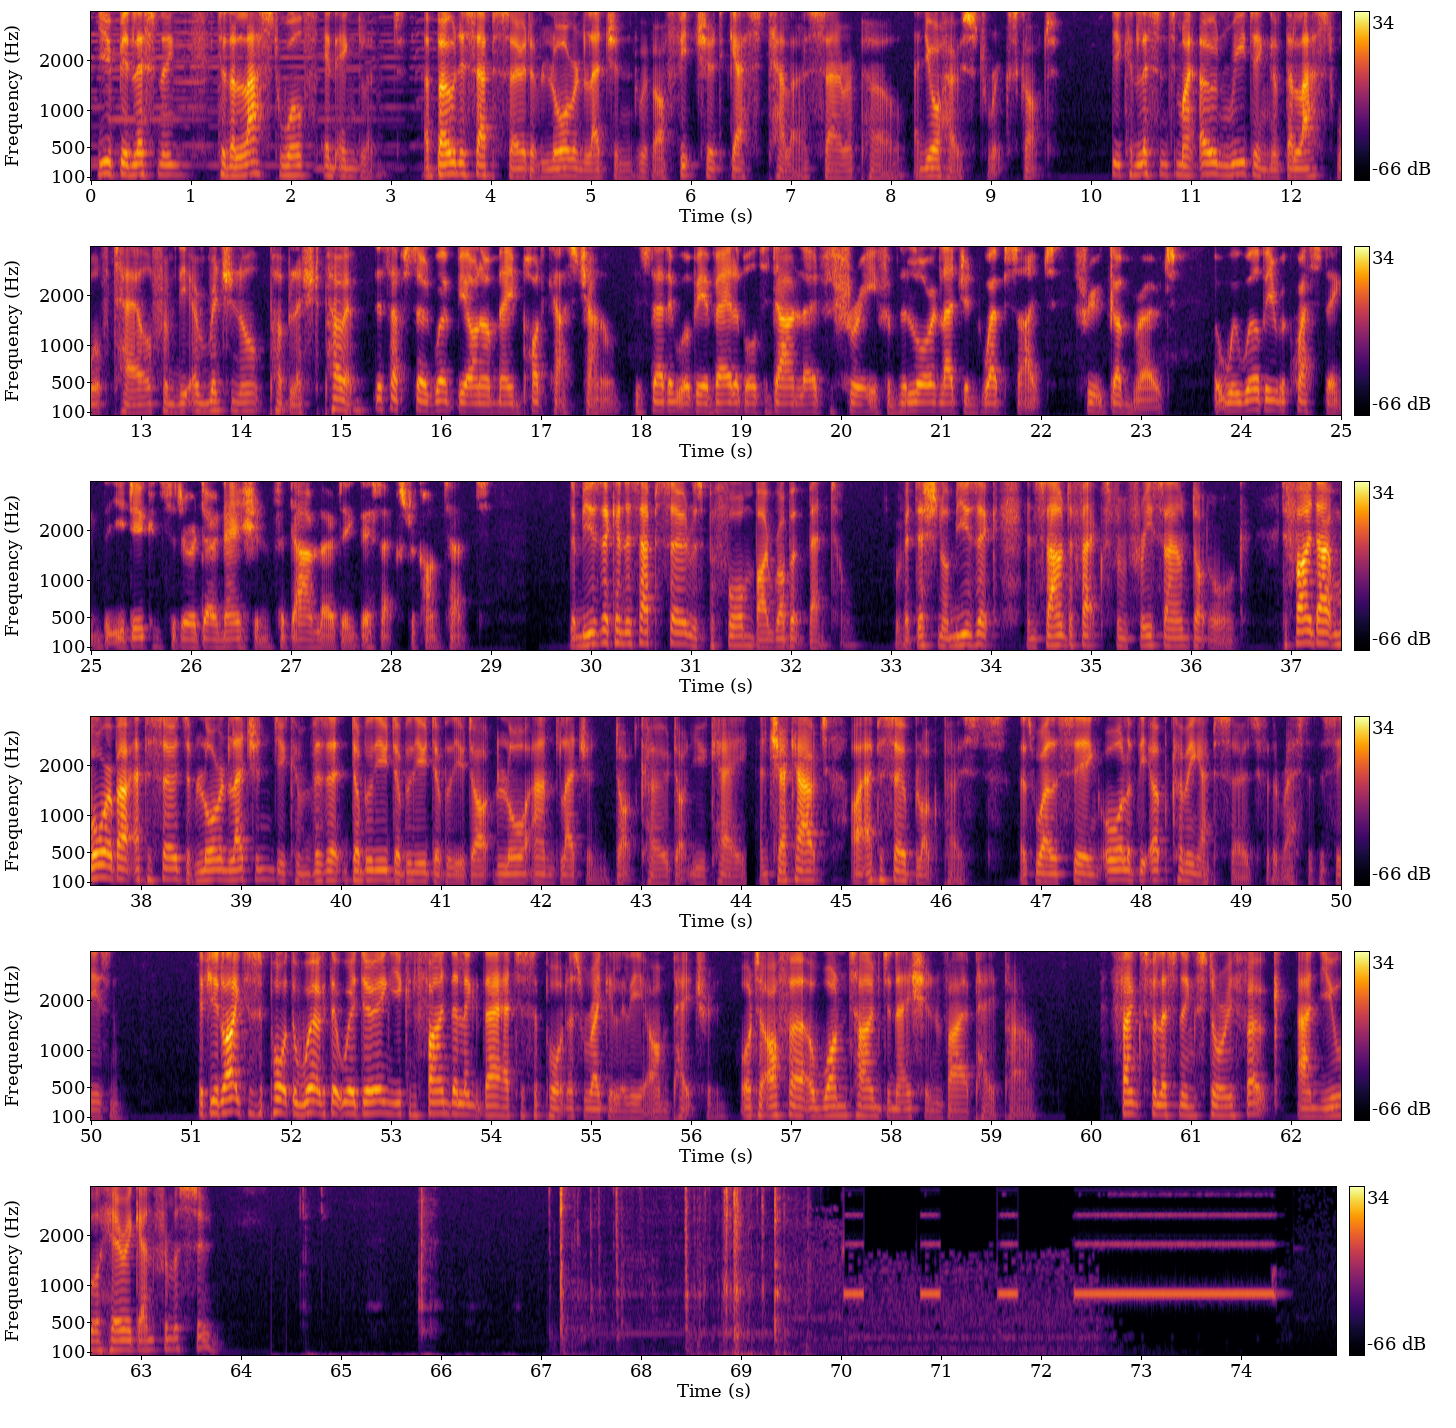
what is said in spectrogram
You've been listening to The Last Wolf in England, a bonus episode of Lore and Legend with our featured guest teller, Sarah Pearl, and your host, Rick Scott. You can listen to my own reading of the Last Wolf tale from the original published poem. This episode won't be on our main podcast channel. Instead, it will be available to download for free from the Lore and Legend website through Gumroad. But we will be requesting that you do consider a donation for downloading this extra content. The music in this episode was performed by Robert Bentel, with additional music and sound effects from freesound.org. To find out more about episodes of Lore and Legend, you can visit www.loreandlegend.co.uk and check out our episode blog posts, as well as seeing all of the upcoming episodes for the rest of the season. If you'd like to support the work that we're doing, you can find the link there to support us regularly on Patreon, or to offer a one time donation via PayPal. Thanks for listening, Story Folk, and you will hear again from us soon.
